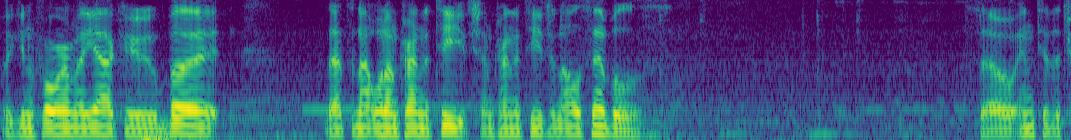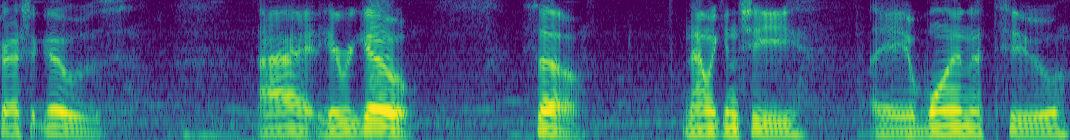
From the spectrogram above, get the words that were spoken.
We can form a Yaku, but that's not what I'm trying to teach. I'm trying to teach in all simples. So, into the trash it goes. Alright, here we go. So, now we can chi a 1, 2,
